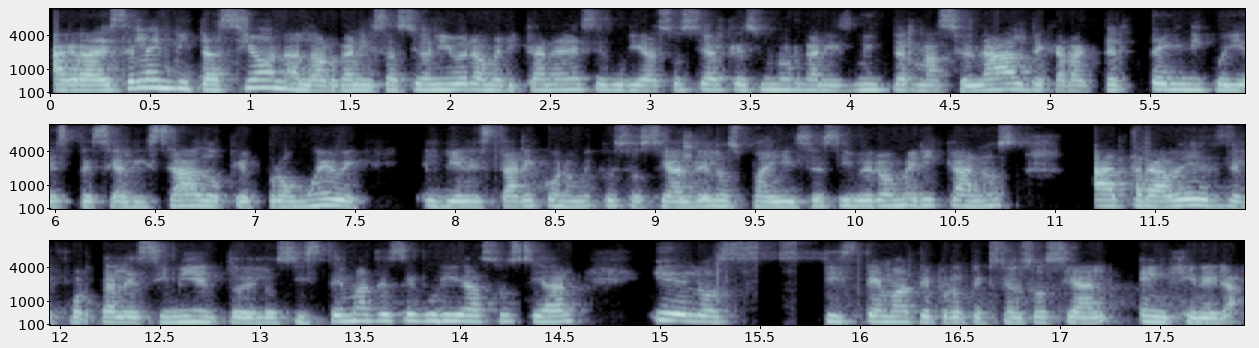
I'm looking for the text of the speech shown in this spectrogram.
Agradecer la invitación a la Organización Iberoamericana de Seguridad Social, que es un organismo internacional de carácter técnico y especializado que promueve el bienestar económico y social de los países iberoamericanos a través del fortalecimiento de los sistemas de seguridad social y de los sistemas de protección social en general.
